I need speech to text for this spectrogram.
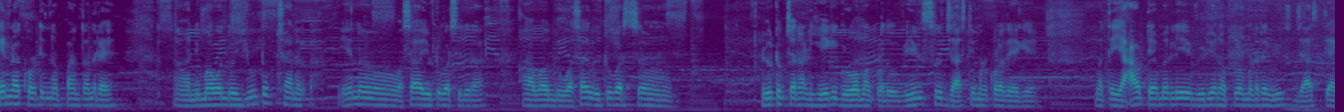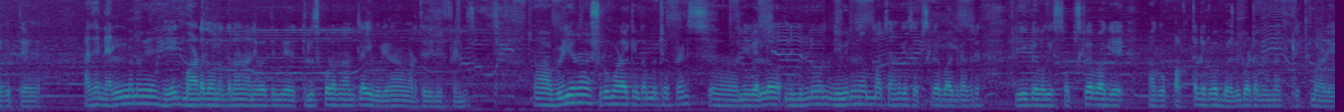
ಏನು ಕೊಟ್ಟಿದ್ದೀನಪ್ಪ ಅಂತಂದರೆ ನಿಮ್ಮ ಒಂದು ಯೂಟ್ಯೂಬ್ ಚಾನಲ್ ಏನು ಹೊಸ ಯೂಟ್ಯೂಬರ್ಸ್ ಇದ್ದೀರಾ? ಆ, ಒಂದು ಹೊಸ ಯೂಟ್ಯೂಬರ್ಸ್ ಯೂಟ್ಯೂಬ್ ಚಾನಲ್ ಹೇಗೆ ಗ್ರೋ ಮಾಡ್ಕೊಳ್ಳೋದು ವ್ಯೂಸು ಜಾಸ್ತಿ ಮಾಡ್ಕೊಳ್ಳೋದು ಹೇಗೆ, ಮತ್ತು ಯಾವ ಟೈಮಲ್ಲಿ ವೀಡಿಯೋನ ಅಪ್ಲೋಡ್ ಮಾಡಿದ್ರೆ ವ್ಯೂಸ್ ಜಾಸ್ತಿ ಆಗುತ್ತೆ, ಅದನ್ನೆಲ್ಲನೂ ಹೇಗೆ ಮಾಡೋದು ಅನ್ನೋದನ್ನು ನಾನು ಇವತ್ತು ನಿಮಗೆ ತಿಳಿಸ್ಕೊಡೋಣ ಅಂತಲೇ ಈ ವಿಡಿಯೋನ ಮಾಡ್ತಿದ್ದೀನಿ ಫ್ರೆಂಡ್ಸ್ ವಿಡಿಯೋನ ಶುರು ಮಾಡೋಕ್ಕಿಂತ ಮುಂಚೆ ಫ್ರೆಂಡ್ಸ್ ನೀವೆಲ್ಲ, ನೀವಿನ್ನೂ ನೀವಿನ್ನೂ ನಮ್ಮ ಚಾನಲ್ಗೆ ಸಬ್ಸ್ಕ್ರೈಬ್ ಆಗಿಲ್ಲ ಅಂದರೆ ಈಗಲೇ ಹೋಗಿ ಸಬ್ಸ್ಕ್ರೈಬ್ ಆಗಿ, ಹಾಗೂ ಪಕ್ಕದಲ್ಲಿರುವ ಬೆಲ್ ಬಟನನ್ನು ಕ್ಲಿಕ್ ಮಾಡಿ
